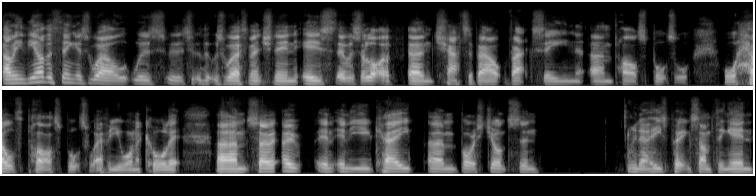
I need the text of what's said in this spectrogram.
I mean, the other thing as well was that was worth mentioning is there was a lot of um, chat about vaccine um, passports or or health passports, whatever you want to call it. Um, so in in the UK, um, Boris Johnson. You know he's putting something in,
